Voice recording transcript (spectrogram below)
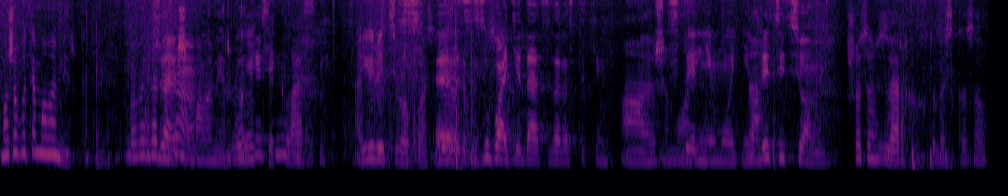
Може бути маломірка. Бо виглядає, що маломірка. Мені ці класні. А Юлі ці класні. Е. Зубаті, да, це зараз такі А, стильні, модні. Да. 37. Що там зверху, хто би сказав?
